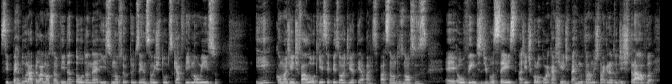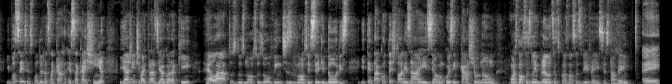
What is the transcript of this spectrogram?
se perdurar pela nossa vida toda, né? Isso não sou eu que estou dizendo, são estudos que afirmam isso. E como a gente falou que esse episódio ia ter a participação dos nossos é, ouvintes de vocês, a gente colocou uma caixinha de perguntas lá no Instagram do Destrava e vocês responderam essa, ca essa caixinha. E a gente vai trazer agora aqui relatos dos nossos ouvintes, dos nossos seguidores e tentar contextualizar aí se alguma coisa encaixa ou não com as nossas lembranças, com as nossas vivências, tá bem? É,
